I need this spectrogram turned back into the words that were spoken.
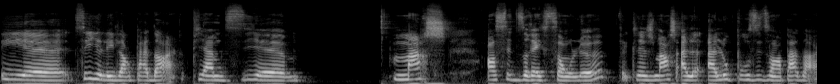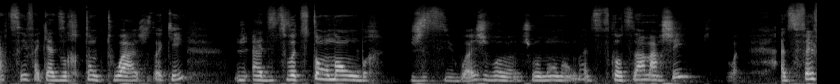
et, euh, tu sais, il y a les lampadaires. Puis elle me dit, euh, marche cette direction-là. Fait que là, je marche à l'opposé du lampadaire, tu sais. Fait qu'elle dit, retourne-toi. Je dis, OK. Elle dit, tu vois-tu ton ombre? Je dis, ouais, je vois, je vois mon ombre. Elle dit, tu continues à marcher? Je dis, ouais. Elle dit, fais le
